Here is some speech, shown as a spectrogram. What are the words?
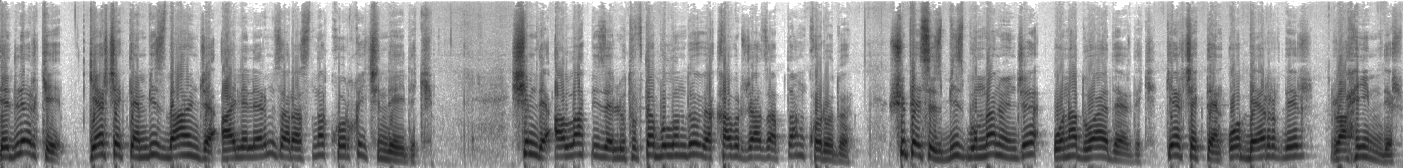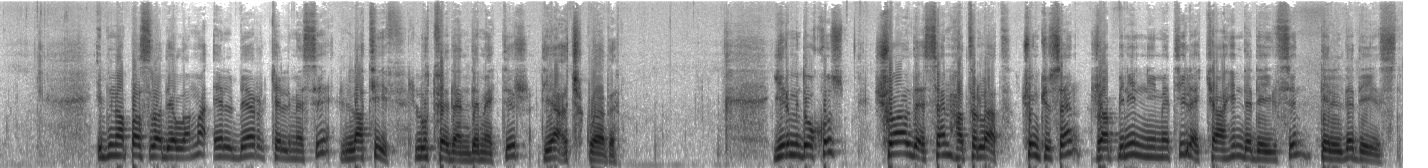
Dediler ki, gerçekten biz daha önce ailelerimiz arasında korku içindeydik. Şimdi Allah bize lütufta bulundu ve kavurucu azaptan korudu. Şüphesiz biz bundan önce ona dua ederdik. Gerçekten o berdir, rahimdir. İbn Abbas radıyallahu anh elber kelimesi latif, lütfeden demektir diye açıkladı. 29. Şu halde sen hatırlat. Çünkü sen Rabbinin nimetiyle kahin de değilsin, deli de değilsin.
